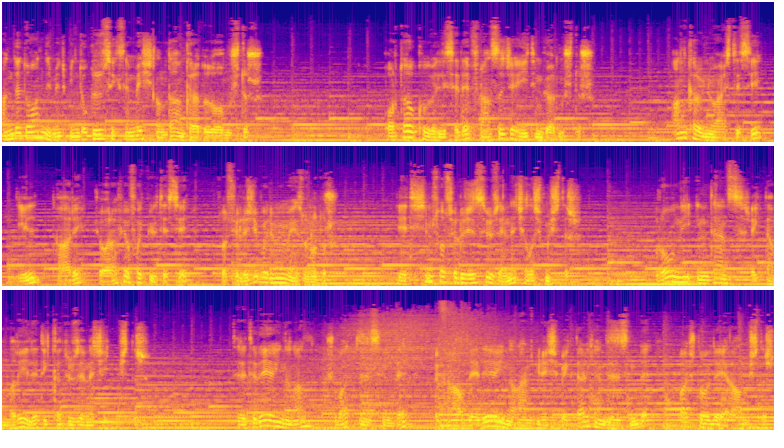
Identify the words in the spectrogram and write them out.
Hande Doğan Demir 1985 yılında Ankara'da doğmuştur. Ortaokul ve lisede Fransızca eğitim görmüştür. Ankara Üniversitesi Dil, Tarih, Coğrafya Fakültesi Sosyoloji bölümü mezunudur. İletişim sosyolojisi üzerine çalışmıştır. Brownie Intense reklamları ile dikkat üzerine çekmiştir. TRT'de yayınlanan Şubat dizisinde ve Kanal D'de yayınlanan Güneşi Beklerken dizisinde başrolde yer almıştır.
